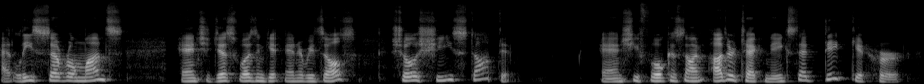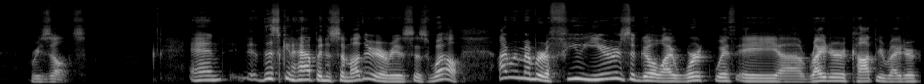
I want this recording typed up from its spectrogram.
at least several months, and she just wasn't getting any results. So she stopped it. And she focused on other techniques that did get her results. And this can happen in some other areas as well. I remember a few years ago, I worked with a uh, writer, copywriter,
